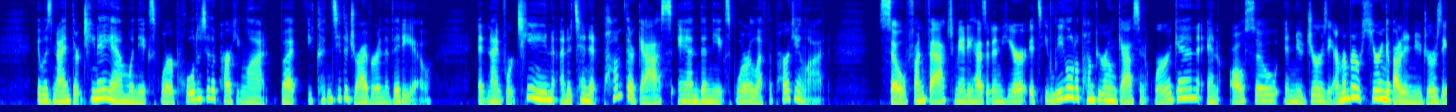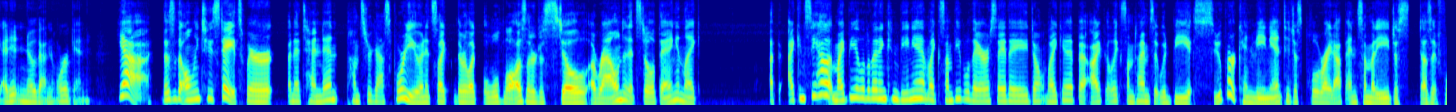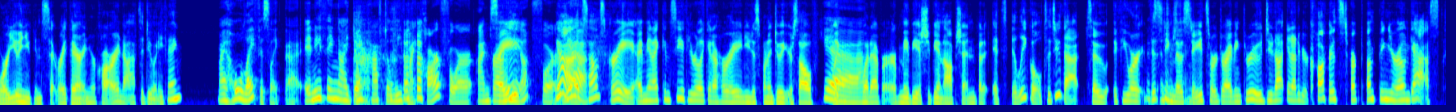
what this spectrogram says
It was 9:13 a.m. when the Explorer pulled into the parking lot, but you couldn't see the driver in the video. At 9:14, an attendant pumped their gas and then the Explorer left the parking lot. So, fun fact, Mandy has it in here. It's illegal to pump your own gas in Oregon and also in New Jersey. I remember hearing about it in New Jersey. I didn't know that in Oregon. Yeah, those are the only two states where an attendant pumps your gas for you. And it's like, they're like old laws that are just still around and it's still a thing. And like, I- can see how it might be a little bit inconvenient. Like some people there say they don't like it, but I feel like sometimes it would be super convenient to just pull right up and somebody just does it for you and you can sit right there in your car and not have to do anything. My whole life is like that. Anything I don't have to leave my car for, I'm signing up for. Yeah, it sounds great. I mean, I can see if you're like in a hurry and you just want to do it yourself, Yeah. like whatever, maybe it should be an option, but it's illegal to do that. So if you are That's visiting those states or driving through, do not get out of your car and start pumping your own gas.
